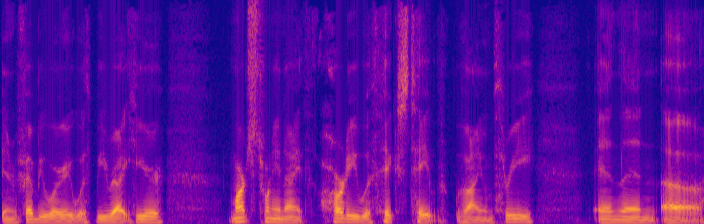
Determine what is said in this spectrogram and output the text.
in February with Be Right Here, March 29th, Hardy with Hixtape Volume 3, and then uh,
